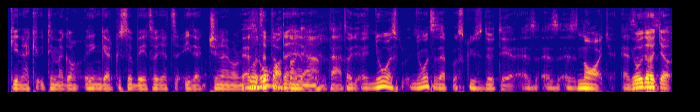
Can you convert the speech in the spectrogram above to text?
kinek üti meg a inger küszöbét, hogy ez ide csinálj valami de ez rohadt de nagy ám. Tehát, hogy 8, 8000 plusz küzdőtér, ez, ez, ez nagy. Ez, Jó, de ez, hogyha...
